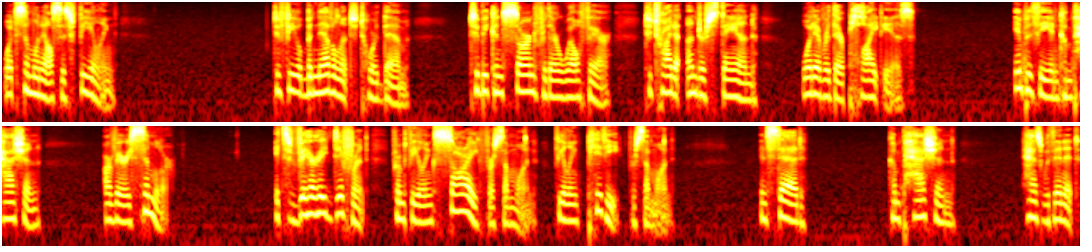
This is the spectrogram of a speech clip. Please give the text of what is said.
what someone else is feeling, to feel benevolent toward them, to be concerned for their welfare, to try to understand whatever their plight is. Empathy and compassion are very similar. It's very different from feeling sorry for someone, feeling pity for someone. Instead, compassion has within it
